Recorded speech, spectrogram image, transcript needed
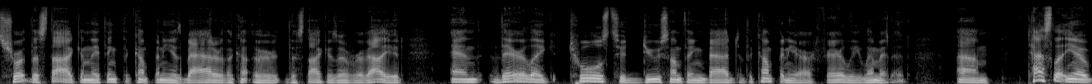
short the stock and they think the company is bad or the or the stock is overvalued, and their like tools to do something bad to the company are fairly limited. Um, Tesla, you know,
